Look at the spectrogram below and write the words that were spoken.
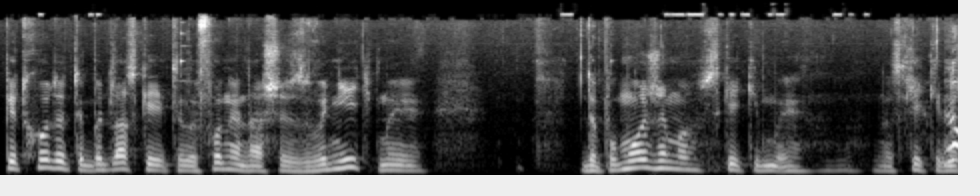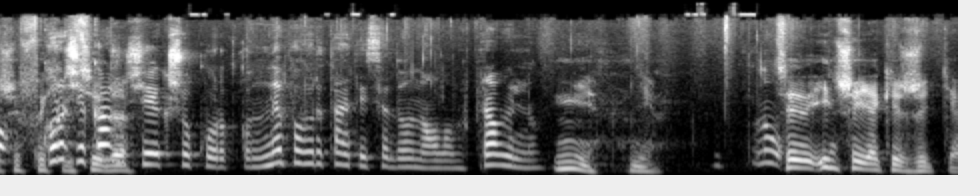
підходити, будь ласка, і телефони наші дзвоніть, ми допоможемо, скільки ми, наскільки Ну, наші коротше фахівці. да. кажучи, якщо коротко, не повертайтеся до аналогів, правильно? Ні, ні. Ну, Це інша якість життя.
